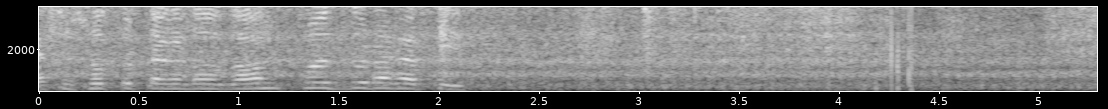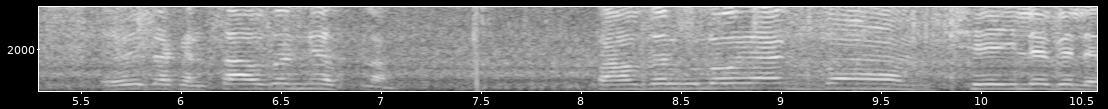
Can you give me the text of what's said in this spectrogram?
একশো সত্তর টাকা ডজন, চোদ্দ টাকা পিস এই দেখেন ট্রাউজার নিয়ে আসলাম। ট্রাউজারগুলো একদম সেই লেভেলে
